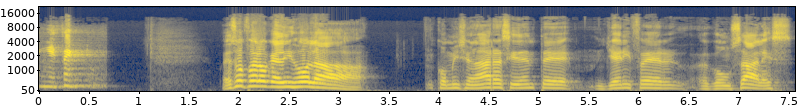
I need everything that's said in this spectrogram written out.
en efecto. Eso fue lo que dijo la comisionada residente Jennifer González.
